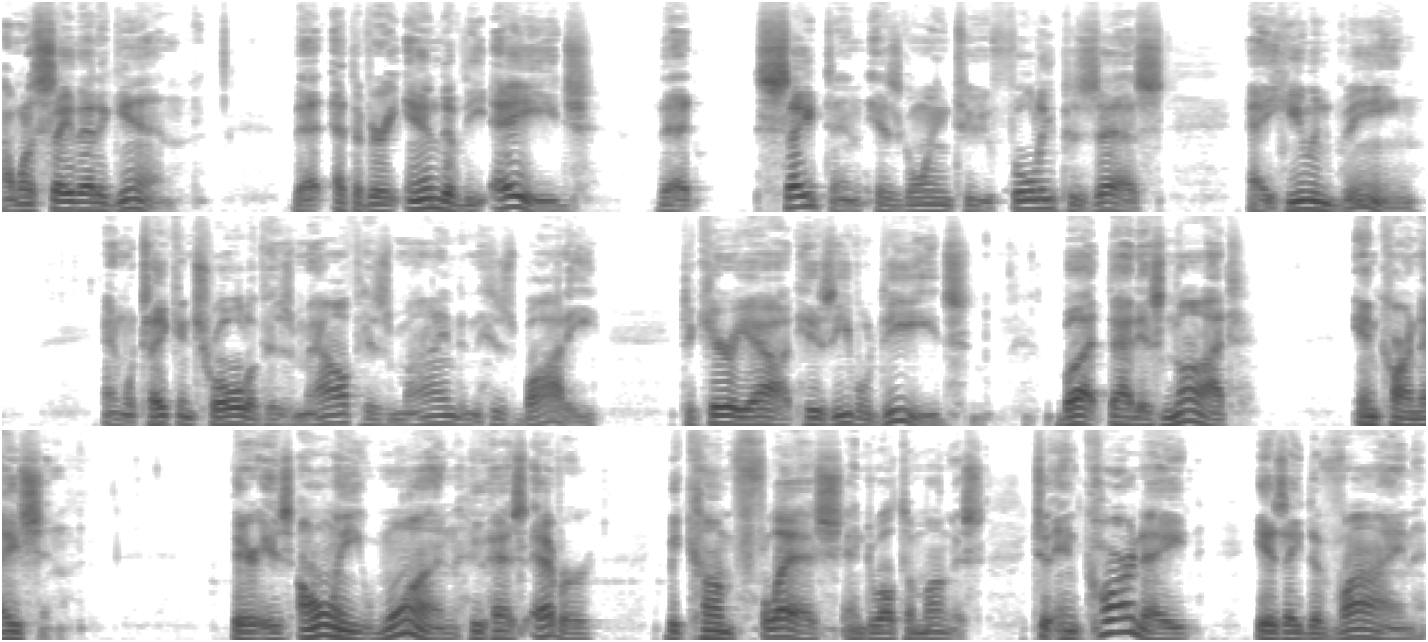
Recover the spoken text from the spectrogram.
I want to say that again that at the very end of the age that Satan is going to fully possess a human being and will take control of his mouth, his mind, and his body to carry out his evil deeds, but that is not incarnation. There is only one who has ever become flesh and dwelt among us. To incarnate is a divine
